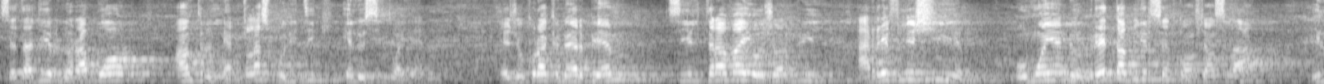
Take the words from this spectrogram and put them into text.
c'est-à-dire le rapport entre les classes politiques et le citoyen. Et je crois que le RPM s'il travaille aujourd'hui à réfléchir aux moyens de rétablir cette confiance-là, il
